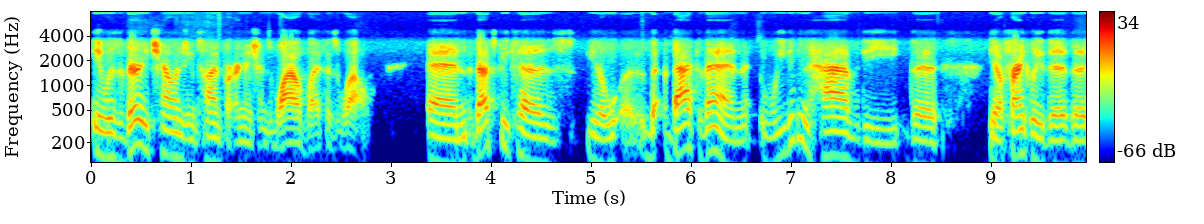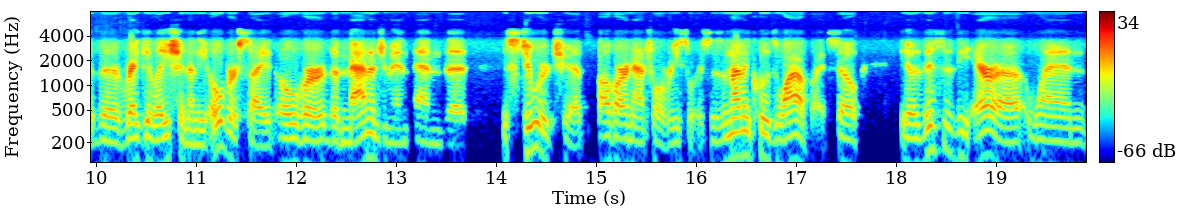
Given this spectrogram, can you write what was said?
It was a very challenging time for our nation's wildlife as well, and that's because you know back then we didn't have the the you know frankly the the, the regulation and the oversight over the management and the, the stewardship of our natural resources, and that includes wildlife. So you know this is the era when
